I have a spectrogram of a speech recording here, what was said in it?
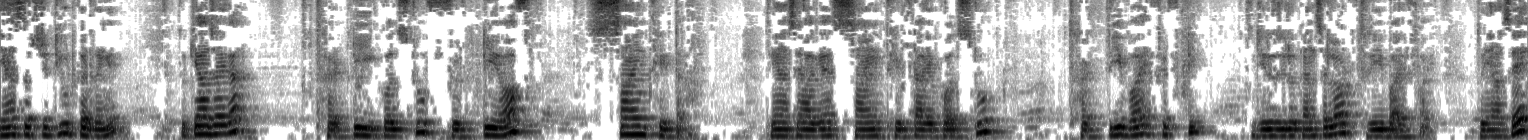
यहाँ सब्सटीट्यूट कर देंगे तो क्या आ जाएगा? Thirty equals to fifty of sine theta तो यहाँ से आ गया sine theta equals to thirty by fifty zero zero cancel out three by five तो यहाँ से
